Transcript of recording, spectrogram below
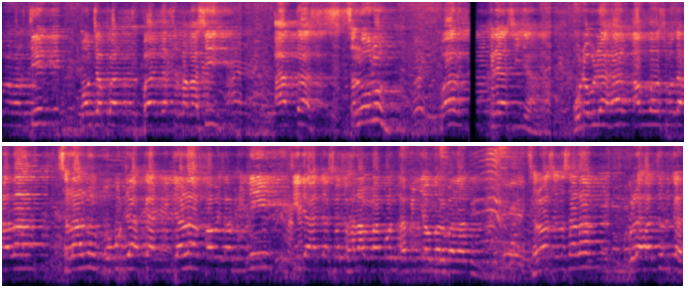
Masjid mengucapkan banyak terima kasih atas seluruh warga kreasinya. Mudah-mudahan Allah SWT selalu memudahkan di dalam kami ini tidak ada suatu hal apa pun. Amin ya Allah Alamin. Salam serta salam pula haturkan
